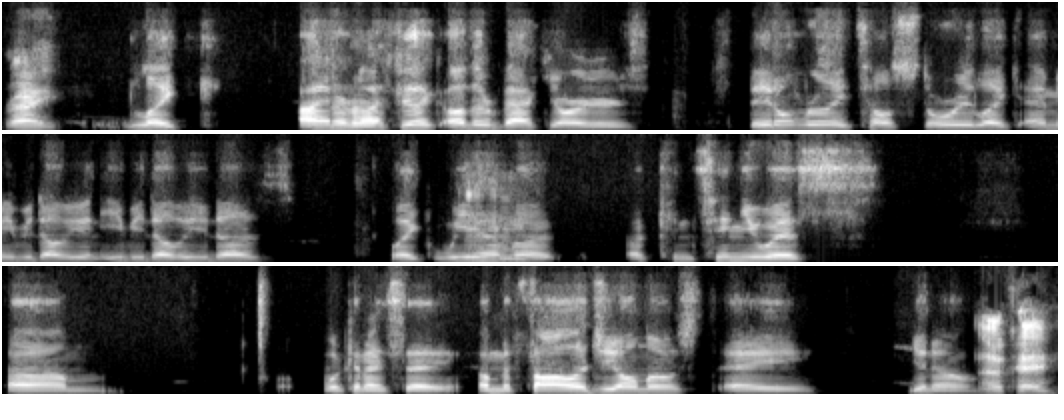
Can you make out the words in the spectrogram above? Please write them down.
Right. Like I don't know. I feel like other backyarders they don't really tell story like MEBW and EBW does. Like we have a a continuous um what can I say? A mythology almost, a you know, Okay.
